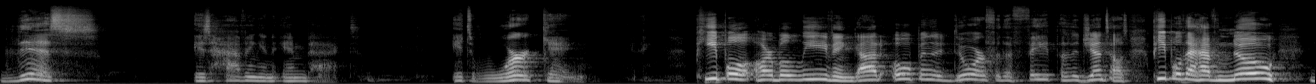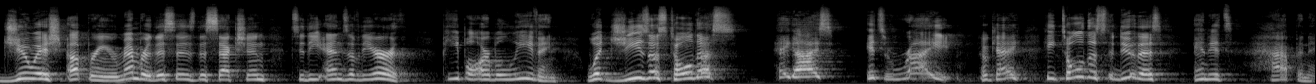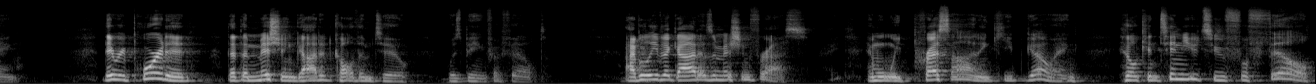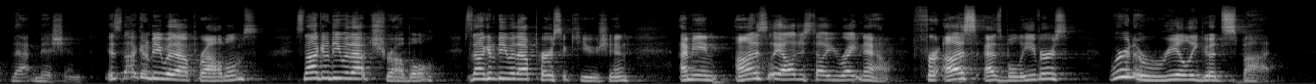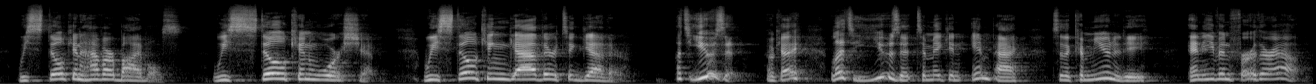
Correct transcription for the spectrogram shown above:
This is having an impact. It's working. People are believing. God opened the door for the faith of the Gentiles. People that have no Jewish upbringing. Remember, this is the section to the ends of the earth. People are believing. What Jesus told us, hey guys, it's right, okay? He told us to do this, and it's happening. They reported that the mission God had called them to was being fulfilled. I believe that God has a mission for us, right? And when we press on and keep going, He'll continue to fulfill that mission. It's not going to be without problems, it's not going to be without trouble, it's not going to be without persecution. I mean, honestly, I'll just tell you right now for us as believers, we're in a really good spot. We still can have our Bibles, we still can worship, we still can gather together. Let's use it, okay? Let's use it to make an impact to the community and even further out.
